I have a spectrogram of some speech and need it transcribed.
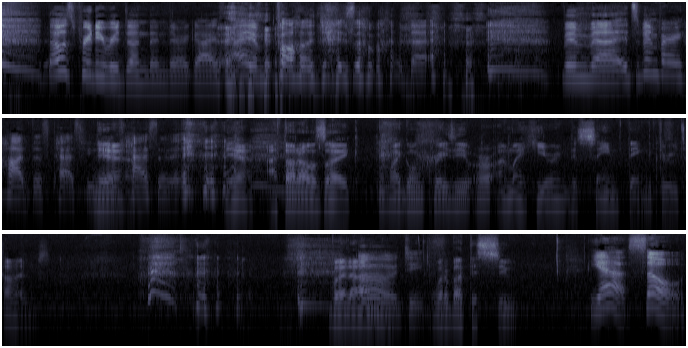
that was pretty redundant there, guys. I apologize about that. been uh, it's been very hot this past few Yeah. days, hasn't it? yeah, I thought I was like, am I going crazy or am I hearing the same thing three times? but um, oh, what about this soup? Yeah, so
